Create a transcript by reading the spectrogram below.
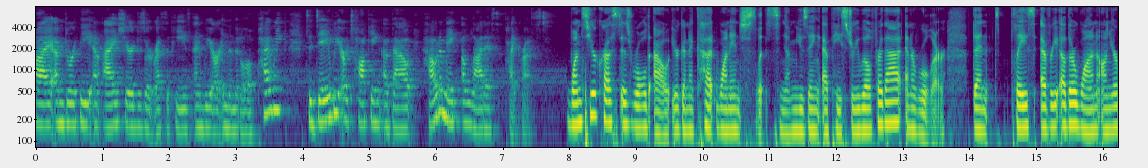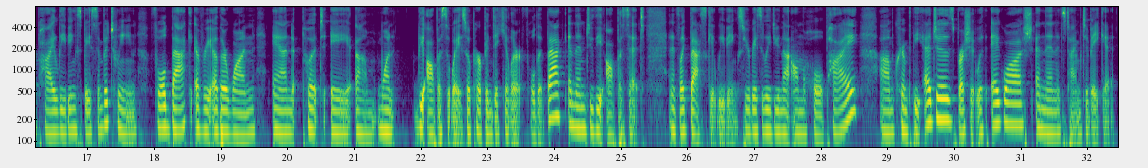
Hi, I'm Dorothy and I share dessert recipes and we are in the middle of Pie Week. Today we are talking about how to make a lattice pie crust. Once your crust is rolled out, you're going to cut one inch slits. And I'm using a pastry wheel for that and a ruler. Then place every other one on your pie, leaving space in between. Fold back every other one and put a um, one the opposite way. So perpendicular, fold it back and then do the opposite. And it's like basket weaving. So you're basically doing that on the whole pie. Um, crimp the edges, brush it with egg wash, and then it's time to bake it.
